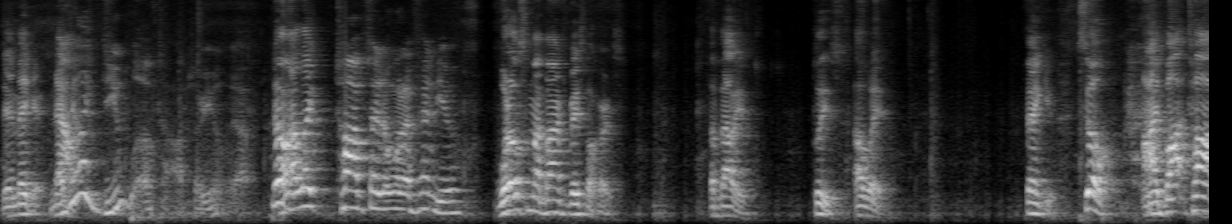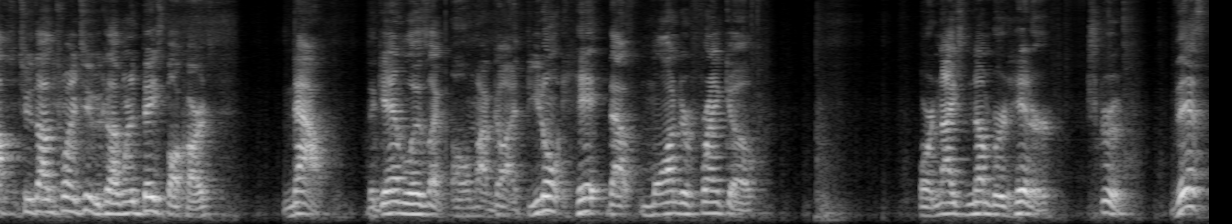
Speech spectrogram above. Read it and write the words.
Didn't make it. Now, I feel like, do you love topps? Are you? Yeah. no, I like. Topps. I don't want to offend you. What else am I buying for baseball cards? A value, please. I'll wait. Thank you. So I bought topps 2022 because I wanted baseball cards. Now the gamble is like, oh my god, if you don't hit that Wander Franco or a nice numbered hitter, screwed. This,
